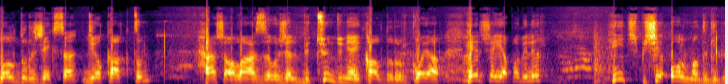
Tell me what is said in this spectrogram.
dolduracaksa diyor kalktım. Haşa Allah Azze ve Celle bütün dünyayı kaldırır, koyar, her şey yapabilir. Hiçbir şey olmadı gibi.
